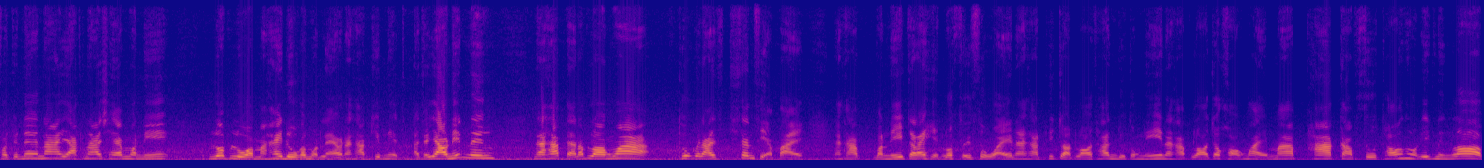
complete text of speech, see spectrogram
Fortuner หน้ายักษ์หน้าแชมป์วันนี้ รวบรวมมาให้ดูกันหมดแล้วนะครับคลิปนี้อาจจะยาวนิดนึงนะครับแต่รับรองว่า ทุกเวลาที่ท่านเสียไปนะครับ วันนี้จะได้เห็นรถสวยๆนะครับ ที่จอดรอท่านอยู่ตรงนี้นะครับ รอเจ้าของใหม่มาพากลับสู่ท้องถนนอีกหนึ่งรอบ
